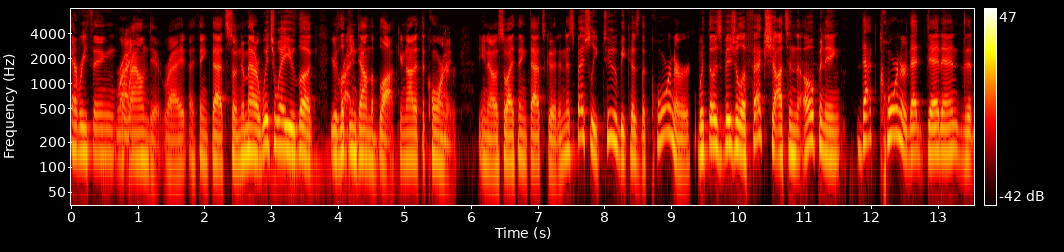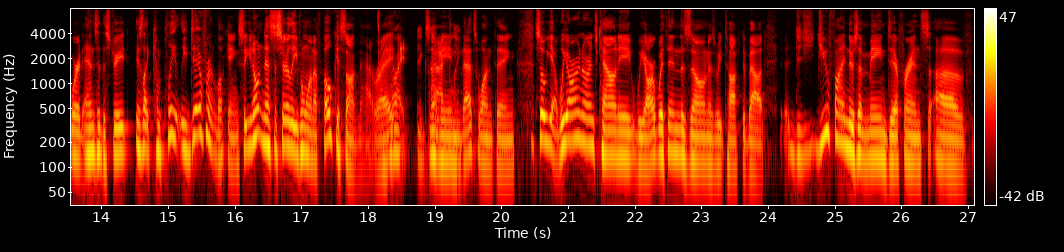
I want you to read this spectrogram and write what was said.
everything Right. around it, right? I think that's so. No matter which way you look, you're looking Right. down the block. You're not at the corner. You know, so I think that's good. And especially too, because the corner with those visual effects shots in the opening, that corner, that dead end that where it ends of the street is like completely different looking. So you don't necessarily even want to focus on that, right? Right, exactly. I mean, that's one thing. So yeah, we are in Orange County. We are within the zone as we talked about. Did you find there's a main difference of,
